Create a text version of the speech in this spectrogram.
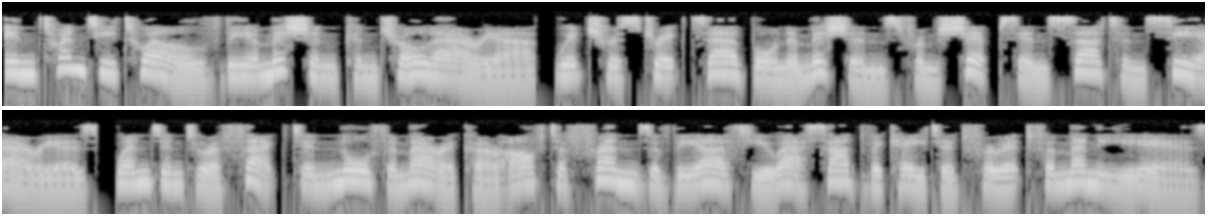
In 2012 the Emission Control Area, which restricts airborne emissions from ships in certain sea areas, went into effect in North America after Friends of the Earth US advocated for it for many years.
